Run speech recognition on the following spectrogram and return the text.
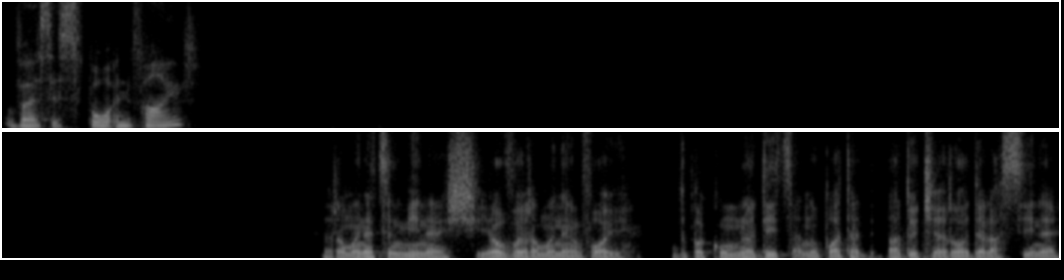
verses 4 and 5. Rămâneți în mine și eu voi rămâne în voi. După cum lădița nu poate ad- aduce rod de la sine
